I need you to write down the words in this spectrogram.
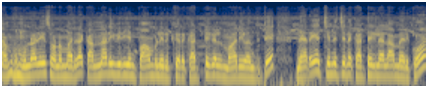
நம்ம முன்னாடியே சொன்ன மாதிரி தான் கண்ணாடி விரியன் பாம்பில் இருக்கிற கட்டுகள் மாதிரி வந்துட்டு நிறைய சின்ன சின்ன கட்டுகள் எல்லாமே இருக்கும்.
